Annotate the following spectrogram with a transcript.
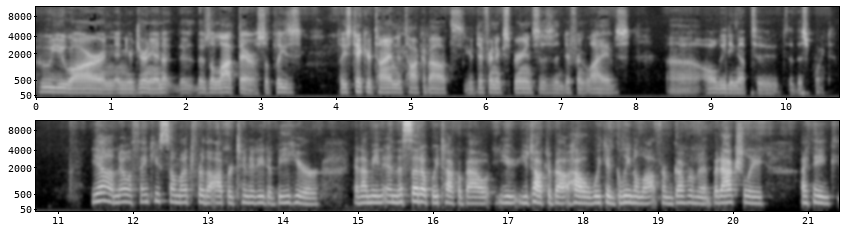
who you are and, and your journey, I know there, there's a lot there. So please, please take your time to talk about your different experiences and different lives, uh, all leading up to, to this point. Yeah, no, thank you so much for the opportunity to be here. And I mean, in the setup, we talk about you. You talked about how we could glean a lot from government, but actually, I think,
